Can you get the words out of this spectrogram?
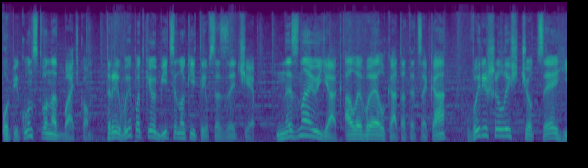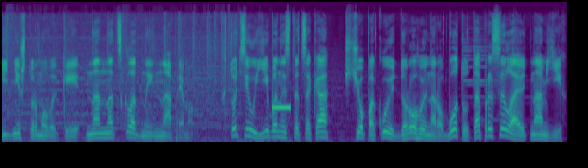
Опікунство над батьком. Три випадки обіцянок йти в СЗЧ. Не знаю як, але ВЛК та ТЦК вирішили, що це гідні штурмовики на надскладний напрямок. Хто ці уїбани з ТЦК, що пакують дорогою на роботу та присилають нам їх?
